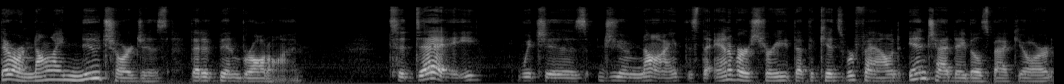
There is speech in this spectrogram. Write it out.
There are nine new charges that have been brought on. Today, which is June 9th, is the anniversary that the kids were found in Chad Daybell's backyard.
